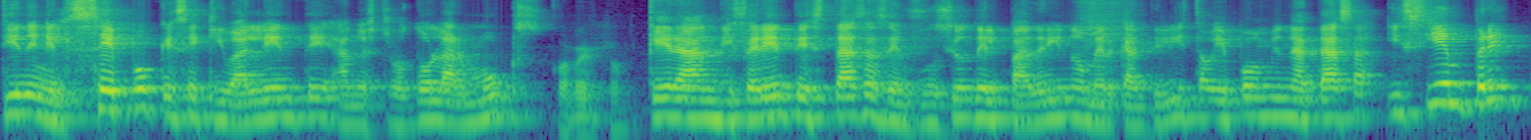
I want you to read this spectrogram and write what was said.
tienen el cepo, que es equivalente a nuestros dólar MUX, Correcto. que eran diferentes tasas en función del padrino mercantilista. Oye, ponme una tasa. Y siempre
